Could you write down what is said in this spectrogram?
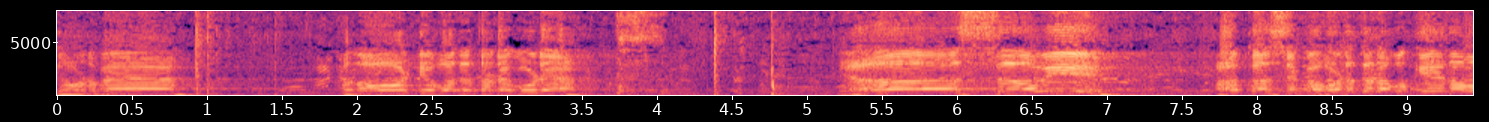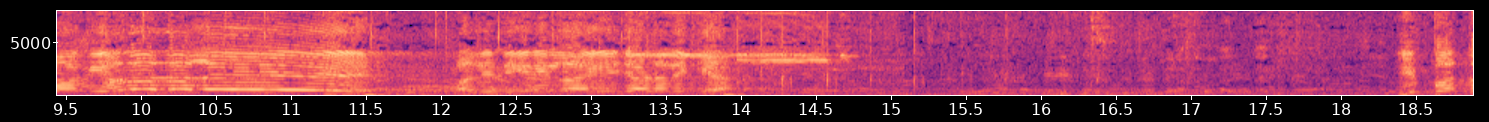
ಚವಣಬೆ ಬಲಾಢ್ಯವಾದ ತಡಗೋಡೆ. ಎಸ್ ರವಿ ಆಕರ್ಷಕ ಹೊಡೆತದ ಮುಖೇನವಾಗಿ ಅಲ್ಲಿ ನೀರಿಲ್ಲ ಈಜಾಡಲಿಕ್ಕೆ ಇಪ್ಪತ್ತ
